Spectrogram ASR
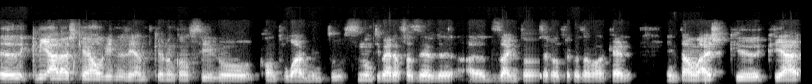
uh, criar acho que é algo inerente que eu não consigo controlar muito. Se não tiver a fazer desenho, estou a fazer outra coisa qualquer. Então acho que criar,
